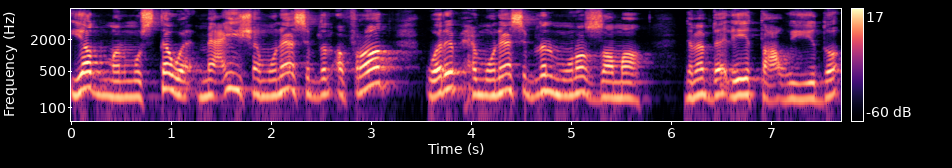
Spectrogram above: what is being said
يضمن مستوى معيشة مناسب للأفراد وربح مناسب للمنظمة. ده مبدأ الايه التعويض.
